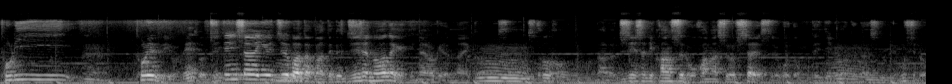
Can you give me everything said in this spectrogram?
取りう取れるよねんそう自転車 YouTuber だからって自転車乗らなきゃいけないわけじゃないからさうんそうそうそうなんだ自転車に関するお話をしたりすることもできるわけだしうんむしろ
